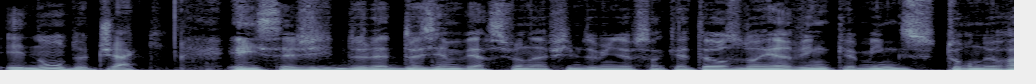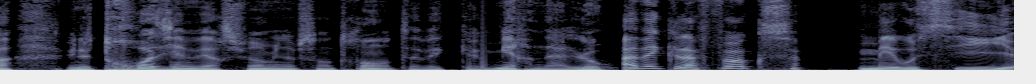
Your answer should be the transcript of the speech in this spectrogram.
et non de Jack. Et il s'agit de la deuxième version d'un film de 1914 dont Irving Cummings tournera une troisième version en 1930 avec Myrna Lowe. Avec la Fox, mais aussi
